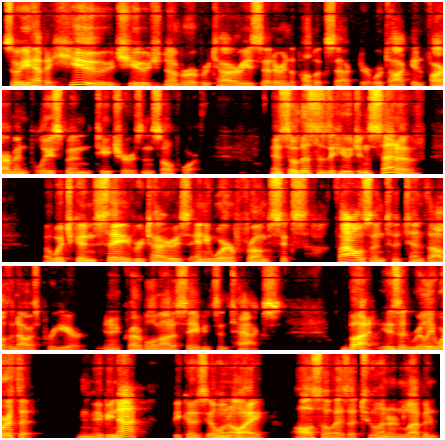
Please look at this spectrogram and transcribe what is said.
So you have a huge, huge number of retirees that are in the public sector. We're talking firemen, policemen, teachers, and so forth. And so this is a huge incentive, uh, which can save retirees anywhere from six thousand to ten thousand dollars per year, an incredible amount of savings in tax. But is it really worth it? Maybe not, because Illinois also has a $211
